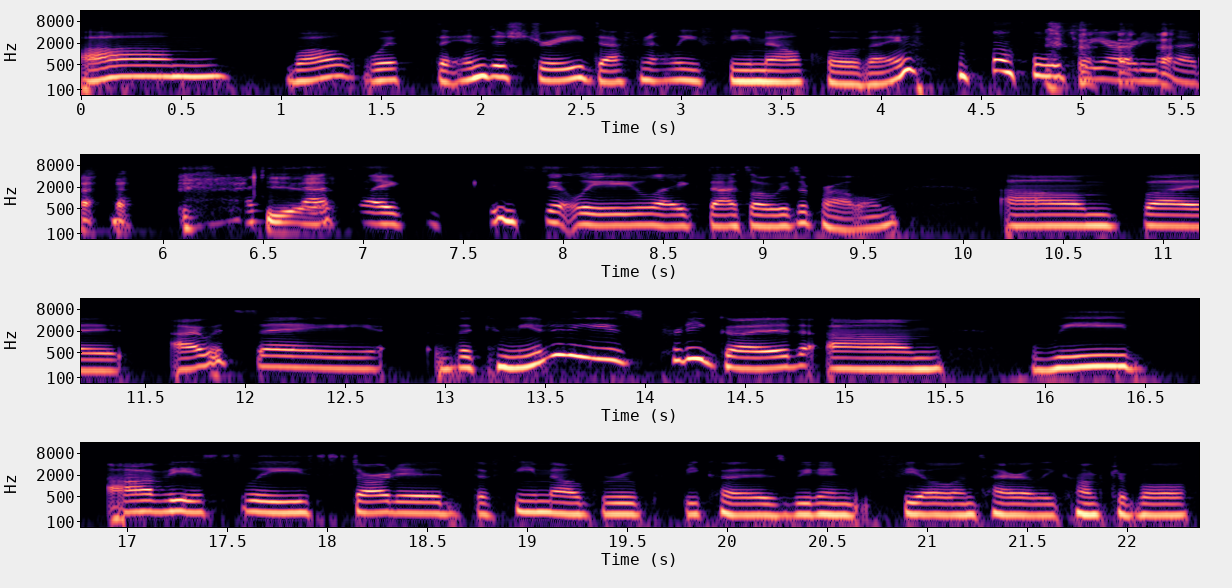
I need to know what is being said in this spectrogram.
Um well with the industry definitely female clothing which we already touched yeah. that's like instantly like that's always a problem. Um, but I would say the community is pretty good. Um, we obviously started the female group because we didn't feel entirely comfortable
